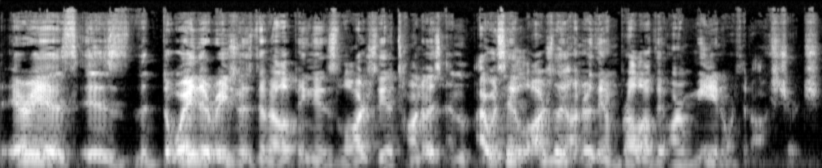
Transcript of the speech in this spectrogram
the area is, is the, the way the region is developing is largely autonomous and I would say largely under the umbrella of the Armenian Orthodox Church.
